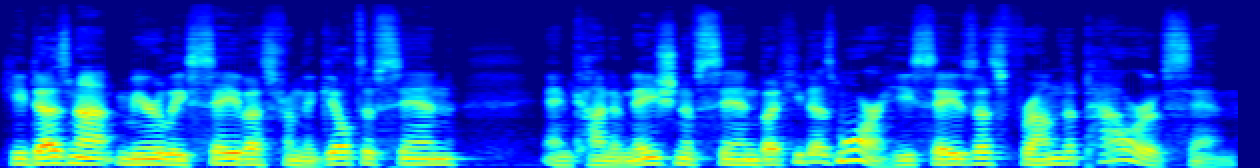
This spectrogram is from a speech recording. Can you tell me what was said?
He does not merely save us from the guilt of sin and condemnation of sin, but He does more. He saves us from the power of sin.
